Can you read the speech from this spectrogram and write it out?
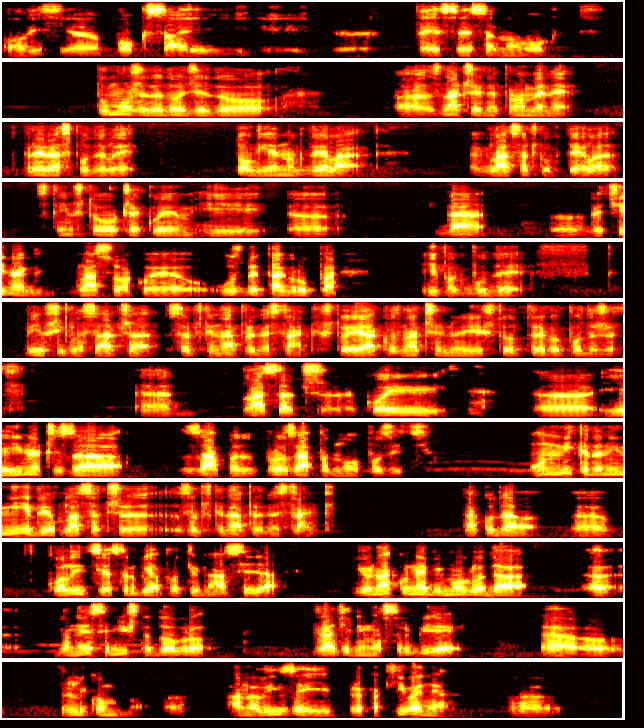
ovih Boksa i, i TSS-a novog. Tu može da dođe do značajne promene preraspodele tog jednog dela glasačkog tela s tim što očekujem i a, da većina glasova koje uzbe ta grupa ipak bude bivših glasača Srpske napredne stranke, što je jako značajno i što treba podržati. E, glasač koji e, je inače za zapad, prozapadnu opoziciju. On nikada ni nije bio glasač Srpske napredne stranke. Tako da e, koalicija Srbija protiv nasilja i onako ne bi mogla da donese ništa dobro građanima Srbije prilikom analize i prepakivanja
